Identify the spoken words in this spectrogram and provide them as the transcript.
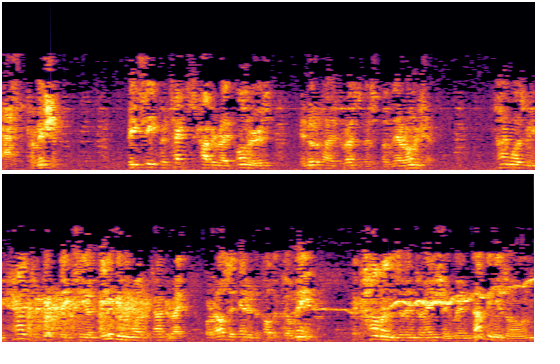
ask permission. Big C protects copyright owners and notifies the rest of us of their ownership. Time was when you had to put Big C on anything you wanted to copyright, or else it entered the public domain, the commons of information where nothing is owned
